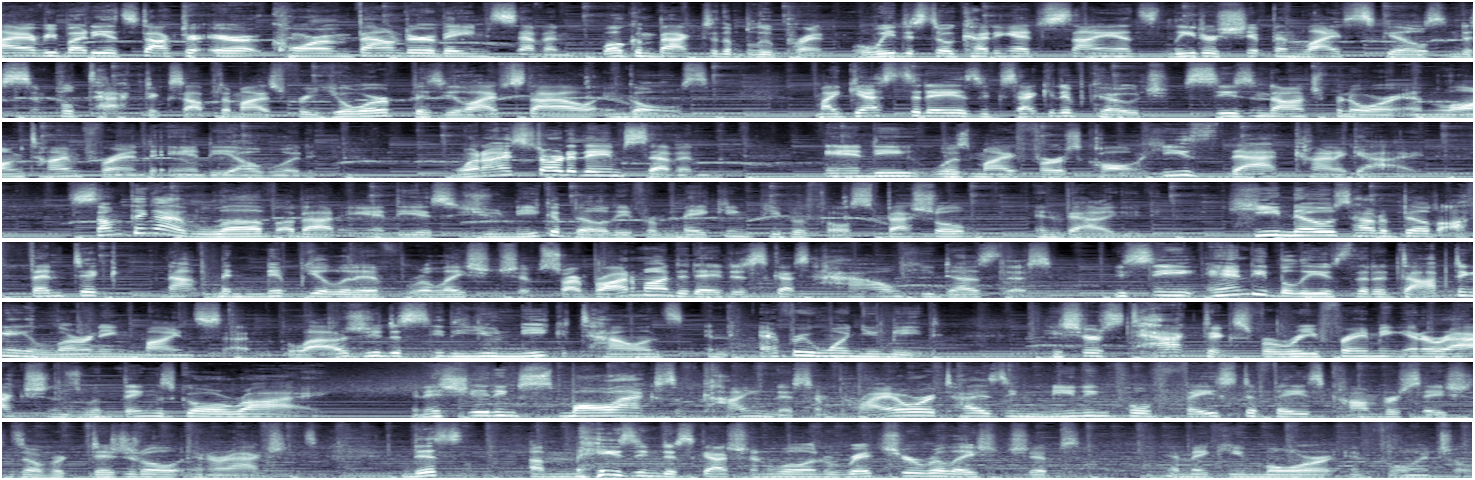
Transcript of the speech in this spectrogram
Hi, everybody. It's Dr. Erik Korem, founder of AIM7. Welcome back to The Blueprint, where we distill cutting edge science, leadership, and life skills into simple tactics optimized for your busy lifestyle and goals. My guest today is executive coach, seasoned entrepreneur, and longtime friend Andy Ellwood. When I started AIM7, Andy was my first call. He's that kind of guy. Something I love about Andy is his unique ability for making people feel special and valued. He knows how to build authentic, not manipulative relationships. So I brought him on today to discuss how he does this. You see, Andy believes that adopting a learning mindset allows you to see the unique talents in everyone you meet. He shares tactics for reframing interactions when things go awry, initiating small acts of kindness, and prioritizing meaningful face to face conversations over digital interactions. This amazing discussion will enrich your relationships and make you more influential.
